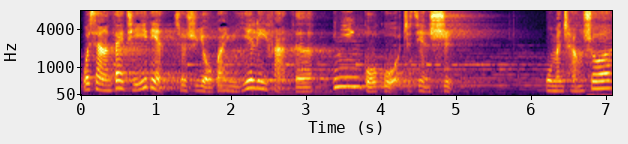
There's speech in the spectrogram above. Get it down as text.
我想再提一点，就是有关于业力法则、因因果果这件事。我们常说，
